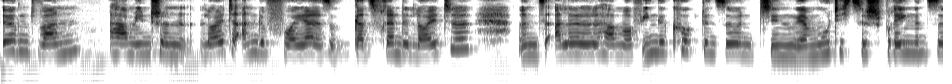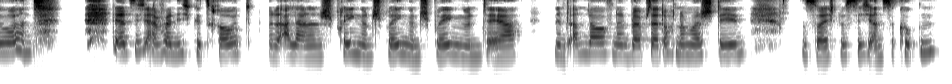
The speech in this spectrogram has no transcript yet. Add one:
irgendwann haben ihn schon Leute angefeuert, also ganz fremde Leute, und alle haben auf ihn geguckt und so und ihn ermutigt zu springen und so. Und der hat sich einfach nicht getraut. Und alle anderen springen und springen und springen und er nimmt Anlauf und dann bleibt er doch nochmal stehen. Das war echt lustig anzugucken.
